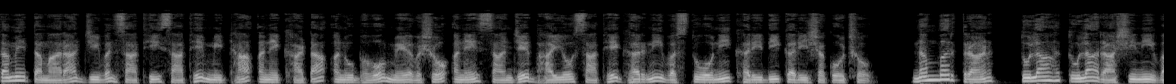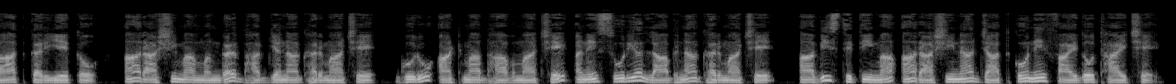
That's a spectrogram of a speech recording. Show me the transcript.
તમે તમારા જીવનસાથી સાથે મીઠા અને ખાટા અનુભવો મેળવશો અને સાંજે ભાઈઓ સાથે ઘરની વસ્તુઓની ખરીદી કરી શકો છો. નંબર ત્રણ, તુલાહ તુલા રાશિની વાત કરીએ તો, આ રાશિમાં મંગળ ભાગ્યના ઘરમાં છે, ગુરુ આઠમા ભાવમાં છે અને સૂર્ય લાભના ઘરમાં છે. આવી સ્થિતિમાં આ રાશિના જાતકોને ફાયદો થાય છે.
